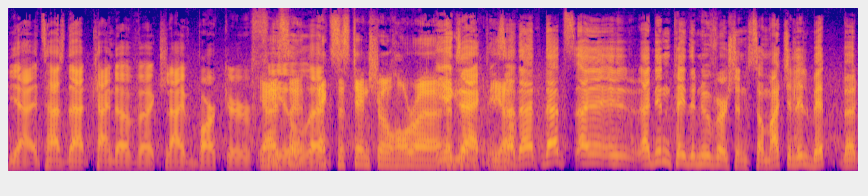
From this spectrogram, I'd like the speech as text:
yeah, it has that kind of uh, Clive Barker feel. Yeah, it's an that- existential horror. and- exactly. yeah. So that that's I, I didn't play the new version so much, a little bit, but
